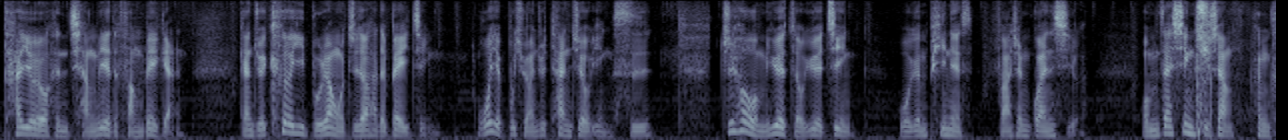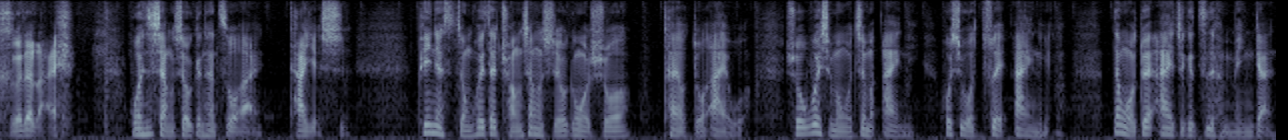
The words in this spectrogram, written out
他又有很强烈的防备感，感觉刻意不让我知道他的背景。我也不喜欢去探究隐私。之后我们越走越近，我跟 Penis 发生关系了。我们在性事上很合得来，我很享受跟他做爱，他也是。Penis 总会在床上的时候跟我说他有多爱我，说为什么我这么爱你，或是我最爱你了。但我对“爱”这个字很敏感，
